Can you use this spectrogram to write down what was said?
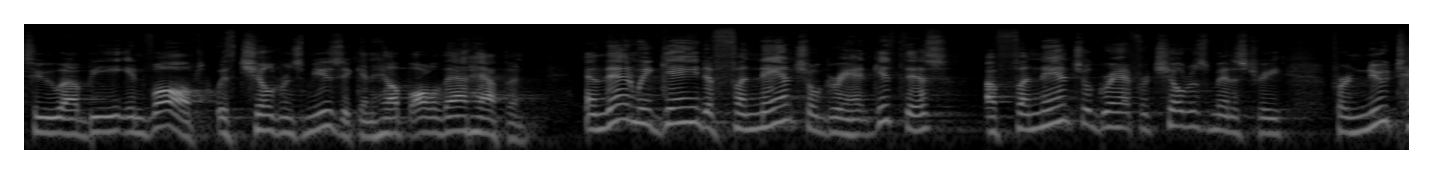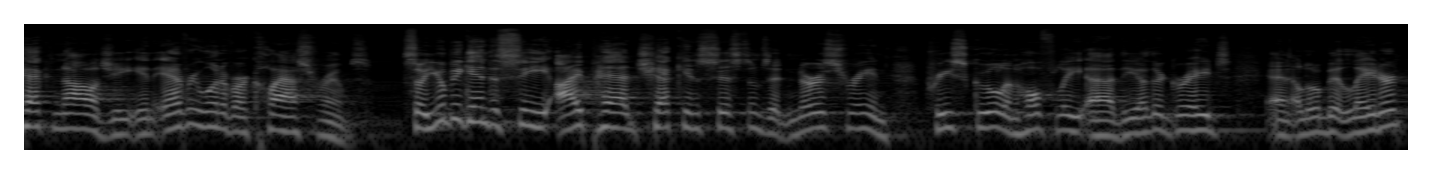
to uh, be involved with children's music and help all of that happen. And then we gained a financial grant. Get this a financial grant for children's ministry for new technology in every one of our classrooms. So you'll begin to see iPad check in systems at nursery and preschool and hopefully uh, the other grades and a little bit later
